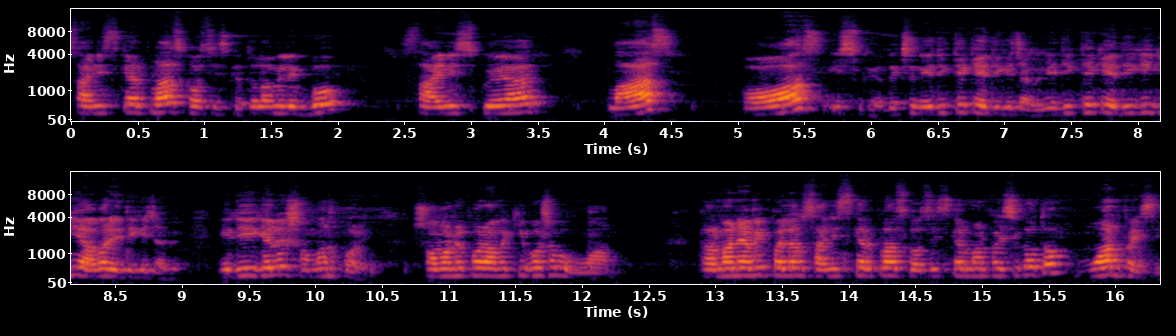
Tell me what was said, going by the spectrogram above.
Sine square plus cos square তাহলে আমি লিখব sine square plus cos square দেখছেন, এদিক থেকে এদিকে যাবেন। এদিক থেকে এদিকে গিয়ে আবার এদিকে যাবে এদিকে গেলে সমান পরে সমানের পর আমি কি বসাবো? ওয়ান তার মানে আমি পাইলাম sine square plus cos square মান পাইছি কত? ওয়ান পাইছি।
